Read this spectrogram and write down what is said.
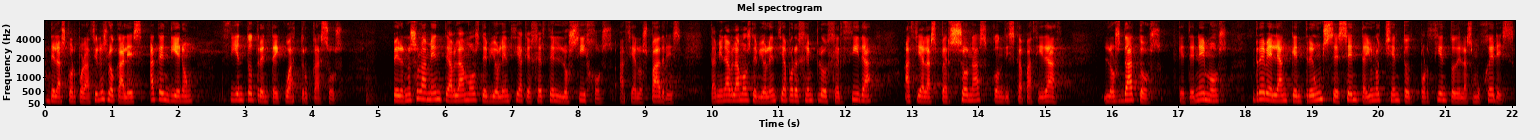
de las corporaciones locales atendieron 134 casos. Pero no solamente hablamos de violencia que ejercen los hijos hacia los padres, también hablamos de violencia, por ejemplo, ejercida hacia las personas con discapacidad. Los datos que tenemos revelan que entre un 60 y un 80% de las mujeres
